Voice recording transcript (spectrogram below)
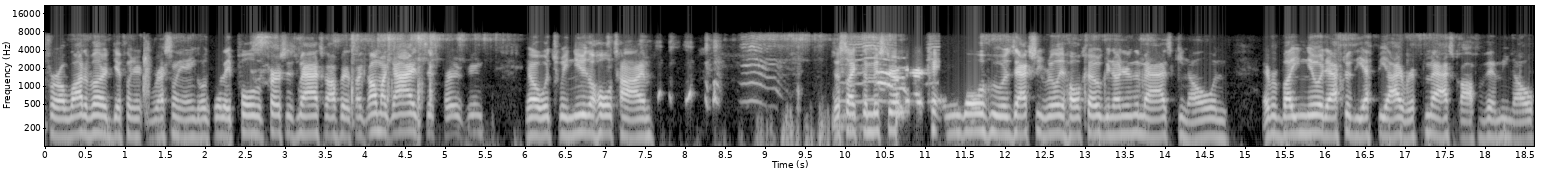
for a lot of other different wrestling angles where they pull the person's mask off and it's like, oh my god, it's this person, you know, which we knew the whole time. Just like the Mr. America angle, who was actually really Hulk Hogan under the mask, you know, and everybody knew it after the FBI ripped the mask off of him, you know.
